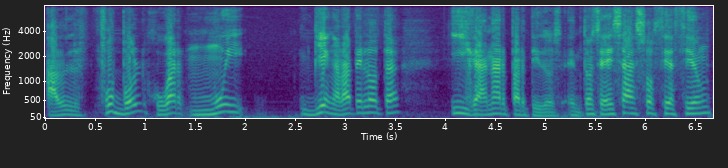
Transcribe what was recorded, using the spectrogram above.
al fútbol, jugar muy bien a la pelota y ganar partidos. Entonces esa asociación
